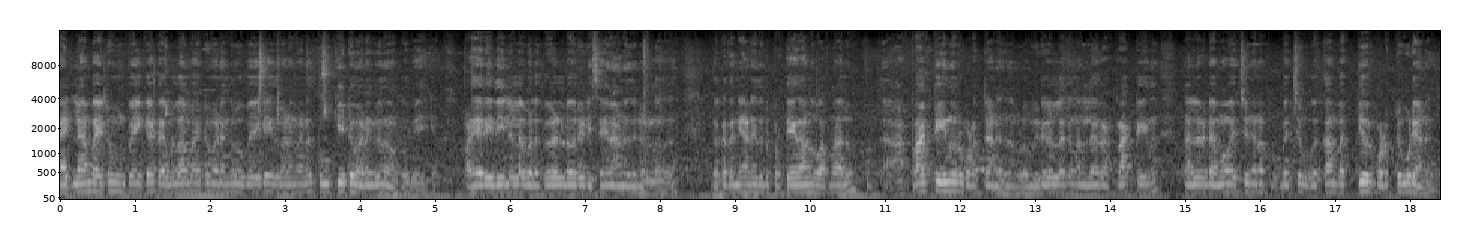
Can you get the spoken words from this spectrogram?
നൈറ്റ് ലാമ്പ് ആയിട്ടും ഉപയോഗിക്കാം ടേബിൾ ലാമ്പ് ആയിട്ടും വേണമെങ്കിലും ഉപയോഗിക്കാം ഇത് വേണമെങ്കിൽ വേണമെങ്കിൽ തൂക്കിയിട്ട് വേണമെങ്കിലും നമുക്ക് ഉപയോഗിക്കാം. പഴയ രീതിയിലുള്ള വിളക്കുകളുടെ ഒരു ഡിസൈനാണ് ഇതിനുള്ളത്. ഇതൊക്കെ തന്നെയാണ് ഇതിന്റെ പ്രത്യേകത എന്ന് പറഞ്ഞാലും അട്രാക്ട് ചെയ്യുന്ന ഒരു പ്രൊഡക്റ്റാണ് ഇത്. നമ്മൾ വീടുകളിലൊക്കെ നല്ലൊരു അട്രാക്ട് ചെയ്യുന്ന നല്ലൊരു ഡെമോ വെച്ച് ഇങ്ങനെ വെച്ച് വെക്കാൻ പറ്റിയ ഒരു പ്രൊഡക്റ്റ് കൂടിയാണ് ഇത്.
